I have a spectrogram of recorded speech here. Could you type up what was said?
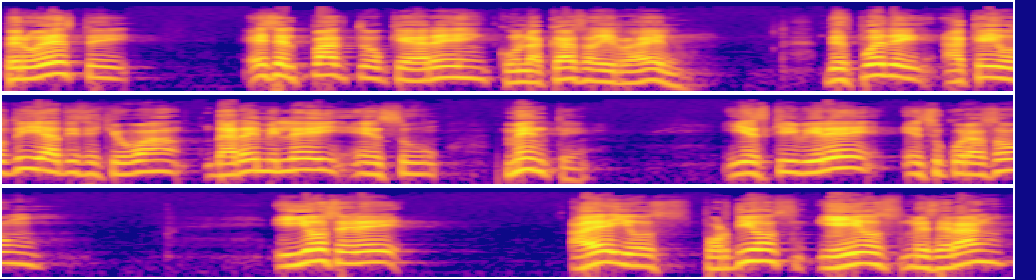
pero este es el pacto que haré con la casa de Israel. Después de aquellos días, dice Jehová, daré mi ley en su mente y escribiré en su corazón y yo seré a ellos por Dios y ellos me serán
